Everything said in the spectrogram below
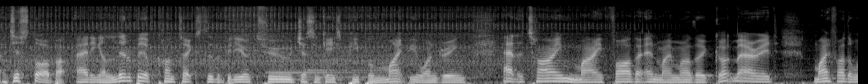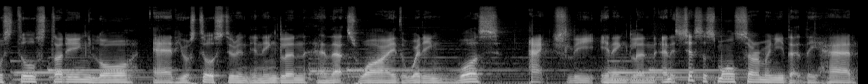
I just thought about adding a little bit of context to the video too, just in case people might be wondering. At the time, my father and my mother got married. My father was still studying law and he was still a student in England and that's why the wedding was actually in England and it's just a small ceremony that they had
